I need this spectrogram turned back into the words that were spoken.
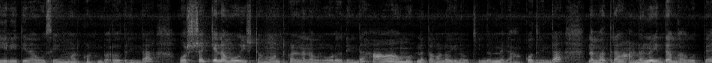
ಈ ರೀತಿ ನಾವು ಸೇವ್ ಮಾಡ್ಕೊಂಡು ಬರೋದ್ರಿಂದ ವರ್ಷಕ್ಕೆ ನಾವು ಇಷ್ಟು ಅಮೌಂಟ್ಗಳನ್ನ ನಾವು ನೋಡೋದ್ರಿಂದ, ಆ ಅಮೌಂಟ್ನ ತಗೊಂಡೋಗಿ ನಾವು ಚಿನ್ನದ ಮೇಲೆ ಹಾಕೋದ್ರಿಂದ ನಮ್ಮ ಹತ್ರ ಹಣನೂ ಇದ್ದಂಗೆ ಆಗುತ್ತೆ.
